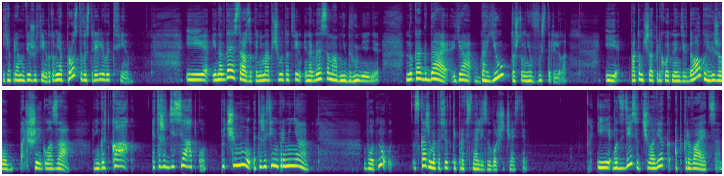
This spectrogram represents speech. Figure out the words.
и я прямо вижу фильм. Вот у меня просто выстреливает фильм. И иногда я сразу понимаю, почему этот фильм, иногда я сама в недоумении. Но когда я даю то, что мне выстрелило, и потом человек приходит на индивидуалку, я вижу его большие глаза. Они говорят, как? Это же в десятку. Почему? Это же фильм про меня. Вот, ну, скажем, это все-таки профессионализм в большей части. И вот здесь вот человек открывается.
